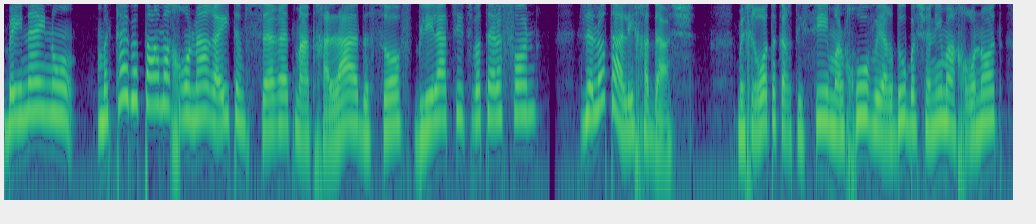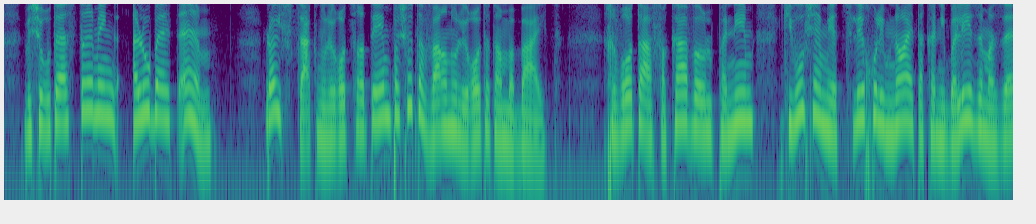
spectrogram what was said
בינינו, מתי בפעם האחרונה ראיתם סרט מההתחלה עד הסוף בלי להציץ בטלפון? זה לא תהליך חדש. מכירות הכרטיסים הלכו וירדו בשנים האחרונות, ושירותי הסטרימינג עלו בהתאם. לא הפסקנו לראות סרטים, פשוט עברנו לראות אותם בבית. חברות ההפקה והאולפנים קיוו שהם יצליחו למנוע את הקניבליזם הזה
